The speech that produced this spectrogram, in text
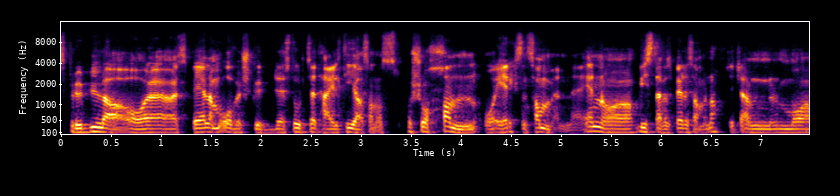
sprudler og eh, spiller med overskudd stort sett hele tida. Sånn, å se han og Eriksen sammen er noe, hvis de får spille sammen, da. Ikke må,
